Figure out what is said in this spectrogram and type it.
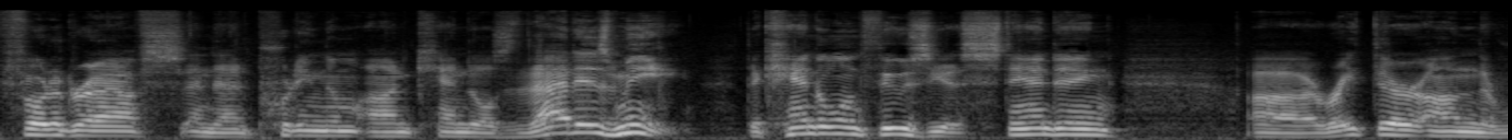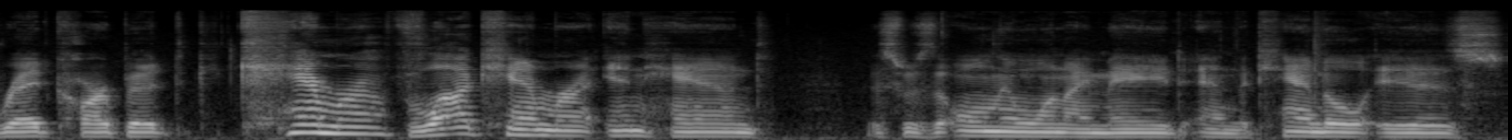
photographs and then putting them on candles. That is me, the candle enthusiast, standing uh, right there on the red carpet, camera, vlog camera in hand. This was the only one I made, and the candle is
